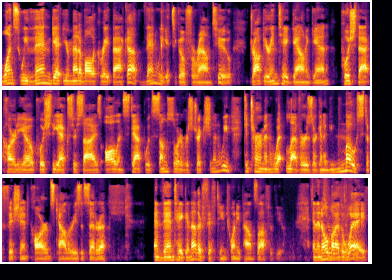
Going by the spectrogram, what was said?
Once we then get your metabolic rate back up, then we get to go for round two. Drop your intake down again, push that cardio, push the exercise, all in step with some sort of restriction. And we determine what levers are going to be most efficient, carbs, calories, etc. And then take another 15, 20 pounds off of you. And then, oh, by the way,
